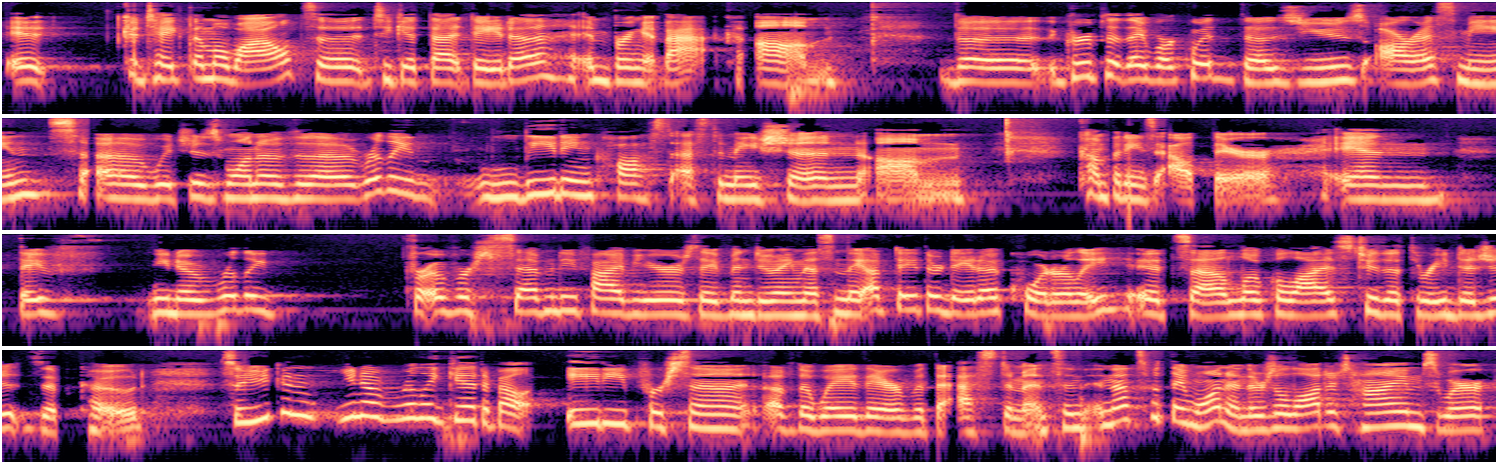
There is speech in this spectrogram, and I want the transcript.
It could take them a while to, to get that data and bring it back. Um, the, group that they work with does use RSMeans, uh, which is one of the really leading cost estimation um, companies out there. And they've, you know, really for over 75 years, they've been doing this and they update their data quarterly. It's uh, localized to the three digit zip code. So you can, you know, really get about 80% of the way there with the estimates. And, and that's what they want. And there's a lot of times where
